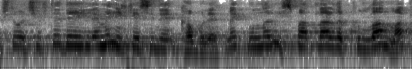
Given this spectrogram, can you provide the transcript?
işte o çifte değilleme ilkesini kabul etmek, bunları ispatlarda kullanmak,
